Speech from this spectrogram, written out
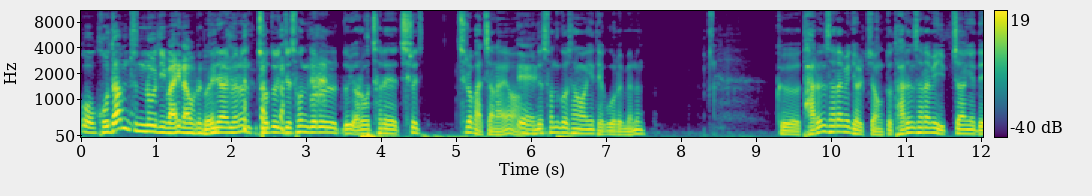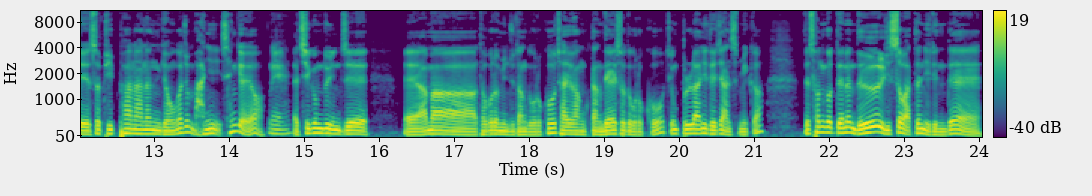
어, 고담 준론이 많이 나오는데. 왜냐하면은 저도 이제 선거를 또 여러 차례 치러 치러봤잖아요. 네. 근데 선거 상황이 되고 그러면은 그 다른 사람의 결정 또 다른 사람의 입장에 대해서 비판하는 경우가 좀 많이 생겨요. 네. 예, 지금도 이제 예, 아마 더불어민주당도 그렇고 자유한국당 내에서도 그렇고 지금 분란이 되지 않습니까? 근데 선거 때는 늘 있어 왔던 일인데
